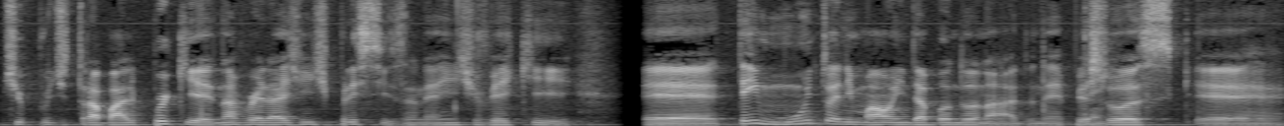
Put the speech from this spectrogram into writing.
tipo de trabalho, porque na verdade a gente precisa, né? A gente vê que é, tem muito animal ainda abandonado, né? Pessoas. é,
